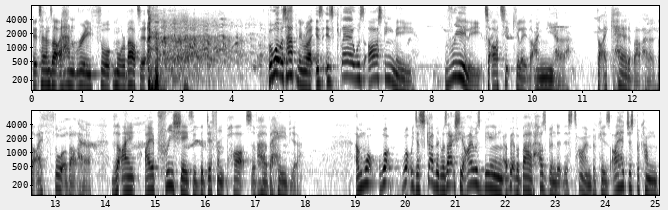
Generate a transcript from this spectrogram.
it turns out I hadn't really thought more about it. But what was happening, right, is, is Claire was asking me really to articulate that I knew her, that I cared about her, that I thought about her, that I, I appreciated the different parts of her behavior. And what, what, what we discovered was actually I was being a bit of a bad husband at this time because I had just become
